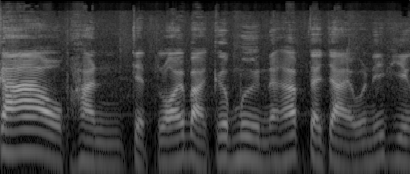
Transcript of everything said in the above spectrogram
9,700 บาทเกือบหมื่นนะครับ แต่จ่ายวันนี้เพียง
